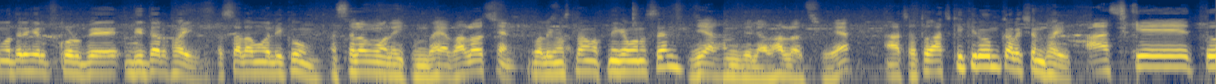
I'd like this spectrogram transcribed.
আমাদের হেল্প করবে দিদার ভাই। আসসালামু আলাইকুম। আসসালামু আলাইকুম ভাইয়া ভালো আছেন? ওয়ালাইকুম আসসালাম। আপনি কেমন আছেন? জি আলহামদুলিল্লাহ ভালো আছি ভাইয়া। আচ্ছা তো আজকে কীরকম কালেকশন ভাই? আজকে তো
